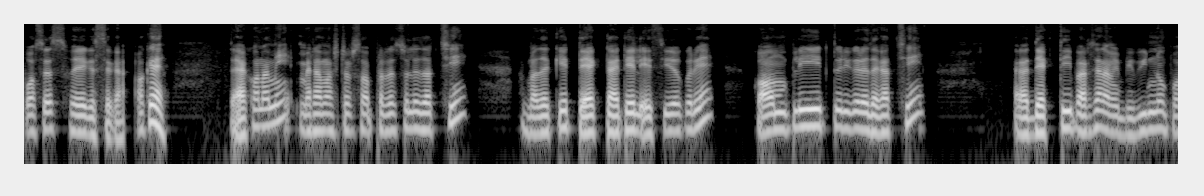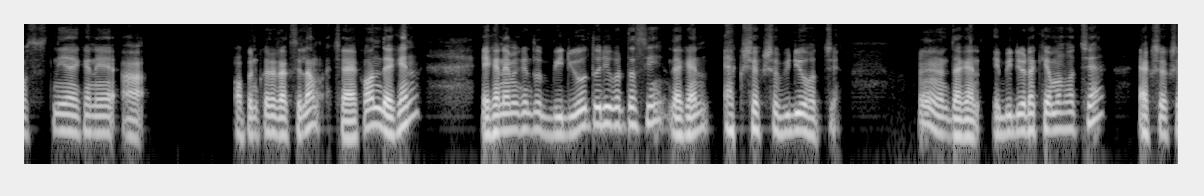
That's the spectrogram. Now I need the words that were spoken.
প্রসেস হয়ে গেছে গা ওকে তো এখন আমি মেটামাস্টার সফটওয়্যারে চলে যাচ্ছি। আপনাদেরকে ট্যাগ টাইটেল এসিও করে কমপ্লিট তৈরি করে দেখাচ্ছি। দেখতেই পারছেন আমি বিভিন্ন প্রসেস নিয়ে এখানে ওপেন করে রাখছিলাম। আচ্ছা এখন দেখেন, এখানে আমি কিন্তু ভিডিও তৈরি করতেছি। দেখেন, একশো একশো ভিডিও হচ্ছে। দেখেন, এই ভিডিওটা কেমন হচ্ছে? একশো একশো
